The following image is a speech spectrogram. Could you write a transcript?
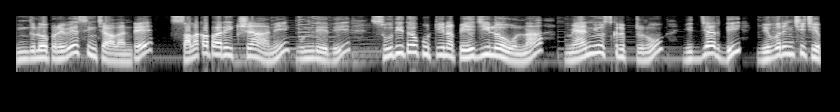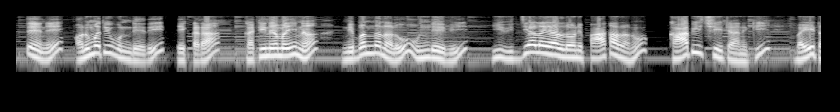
ఇందులో ప్రవేశించాలంటే సలక పరీక్ష అని ఉండేది. సూదితో పుట్టిన పేజీలో ఉన్న మాన్యుస్క్రిప్టును విద్యార్థి వివరించి చెప్తేనే అనుమతి ఉండేది. ఇక్కడ కఠినమైన నిబంధనలు ఉండేవి. ఈ విద్యాలయాల్లోని పాఠాలను కాపీ చేయటానికి బయట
